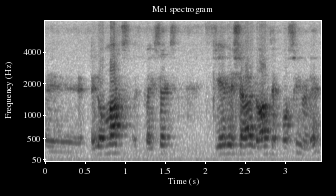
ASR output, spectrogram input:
eh, Elon Musk, SpaceX, quiere ya lo antes posible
